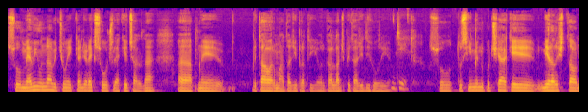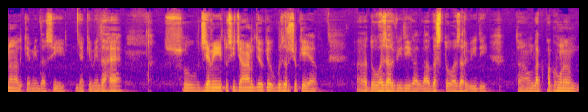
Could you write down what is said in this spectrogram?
ਸੋ ਮੈਂ ਵੀ ਉਹਨਾਂ ਵਿੱਚੋਂ ਇੱਕ ਹਾਂ ਜਿਹੜਾ ਇੱਕ ਸੋਚ ਲੈ ਕੇ ਚੱਲਦਾ ਆਪਣੇ ਪਿਤਾ ਔਰ ਮਾਤਾ ਜੀ ਪ੍ਰਤੀ ਔਰ ਗੱਲ ਅੱਜ ਪਿਤਾ ਜੀ ਦੀ ਹੋ ਰਹੀ ਹੈ ਜੀ। ਸੋ ਤੁਸੀਂ ਮੈਨੂੰ ਪੁੱਛਿਆ ਕਿ ਮੇਰਾ ਰਿਸ਼ਤਾ ਉਹਨਾਂ ਨਾਲ ਕਿਵੇਂ ਦਾ ਸੀ ਜਾਂ ਕਿਵੇਂ ਦਾ ਹੈ? ਸੋ ਜਿਵੇਂ ਤੁਸੀਂ ਜਾਣਦੇ ਹੋ ਕਿ ਉਹ ਗੁਜ਼ਰ ਚੁੱਕੇ ਆ 2020 ਦੀ ਗੱਲ ਆ, ਅਗਸਤ 2020 ਦੀ। ਤਾਂ ਲਗਭਗ ਹੁਣ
